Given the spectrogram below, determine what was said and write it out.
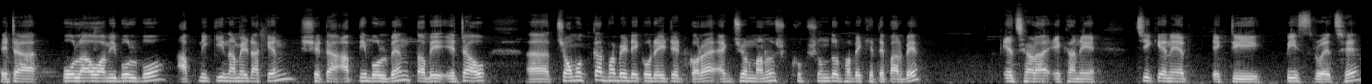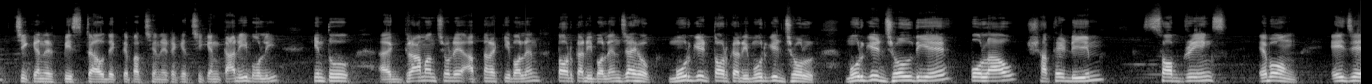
এটা পোলাও আমি বলব। আপনি কি নামে ডাকেন সেটা আপনি বলবেন। তবে এটাও চমৎকারভাবে ডেকোরেটেড করা। একজন মানুষ খুব সুন্দরভাবে খেতে পারবে। এছাড়া এখানে চিকেনের একটি পিস রয়েছে। চিকেনের পিসটাও দেখতে পাচ্ছেন, এটাকে চিকেন কারি বলি। কিন্তু গ্রামাঞ্চলে আপনারা কি বলেন? তরকারি বলেন। যাই হোক, মুরগির তরকারি, মুরগির ঝোল। মুরগির ঝোল দিয়ে পোলাও, সাথে ডিম সফট ড্রিঙ্কস এবং এই যে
